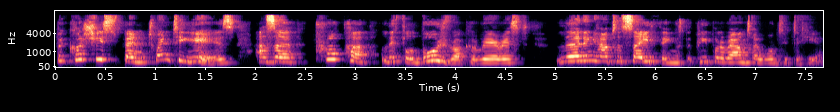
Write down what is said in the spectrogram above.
Because she spent 20 years as a proper little bourgeois careerist learning how to say things that people around her wanted to hear.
